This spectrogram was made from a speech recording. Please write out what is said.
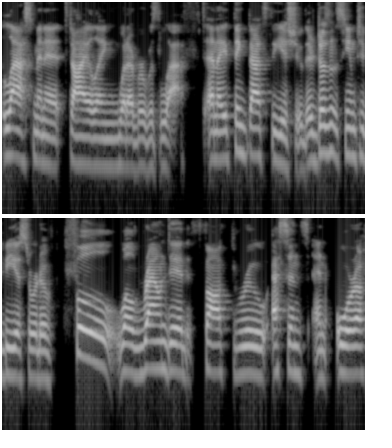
last minute styling, whatever was left. And I think that's the issue. There doesn't seem to be a sort of full, well rounded, thought through essence and aura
